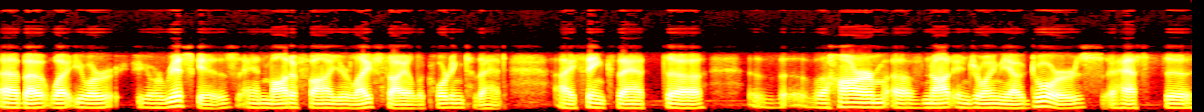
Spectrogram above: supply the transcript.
uh, about what your your risk is, and modify your lifestyle according to that. I think that uh, the, the harm of not enjoying the outdoors has to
